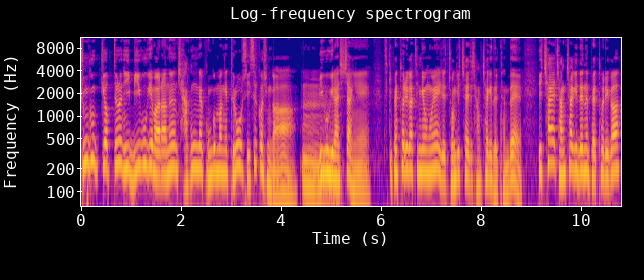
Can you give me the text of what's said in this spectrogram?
중국 기업들은 이 미국이 말하는 자국 내 공급망에 들어올 수 있을 것인가? 음. 미국이란 시장에 특히 배터리 같은 경우에 이제 전기차에 이제 장착이 될 텐데 이 차에 장착이 되는 배터리가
